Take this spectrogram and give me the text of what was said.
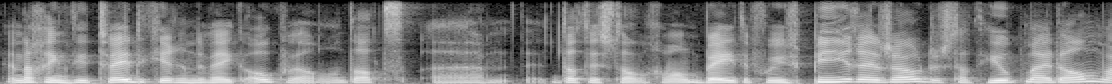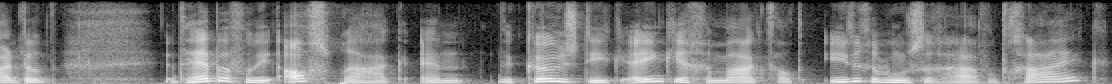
En dan ging ik die tweede keer in de week ook wel. Want dat, uh, dat is dan gewoon beter voor je spieren en zo. Dus dat hielp mij dan. Maar dat, het hebben van die afspraak en de keuze die ik één keer gemaakt had, iedere woensdagavond ga ik,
